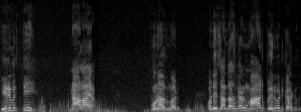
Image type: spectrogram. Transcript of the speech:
இருபத்தி நாலாயிரம். மூணாவது மாடு. ஒன்றே சந்தோஷக்காரங்க மாடு பெருவிட்டு கிடக்குது.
